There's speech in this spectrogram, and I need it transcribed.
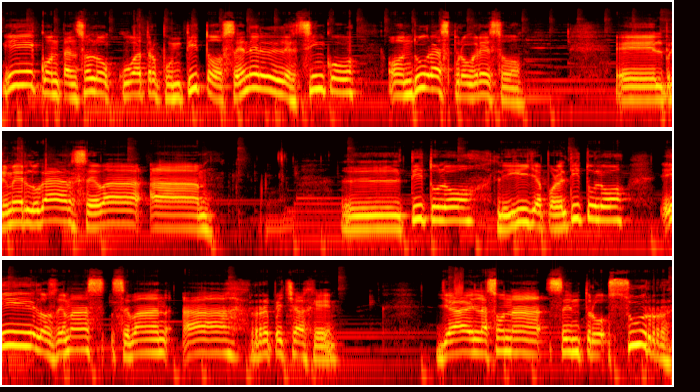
Y con tan solo 4 puntitos. En el 5, Honduras Progreso. El primer lugar se va a título, liguilla por el título y los demás se van a repechaje. Ya en la zona centro-sur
